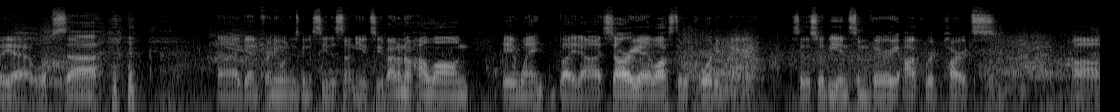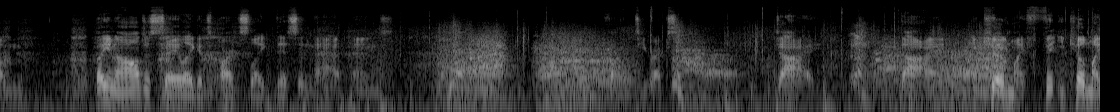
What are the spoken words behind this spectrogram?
But yeah, whoops. Uh, uh, again, for anyone who's going to see this on YouTube, I don't know how long it went, but uh, sorry I lost the recording there. So this will be in some very awkward parts. Um, but you know, I'll just say like it's parts like this and that, and fucking T-Rex, die, die! You killed my fit. You killed my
